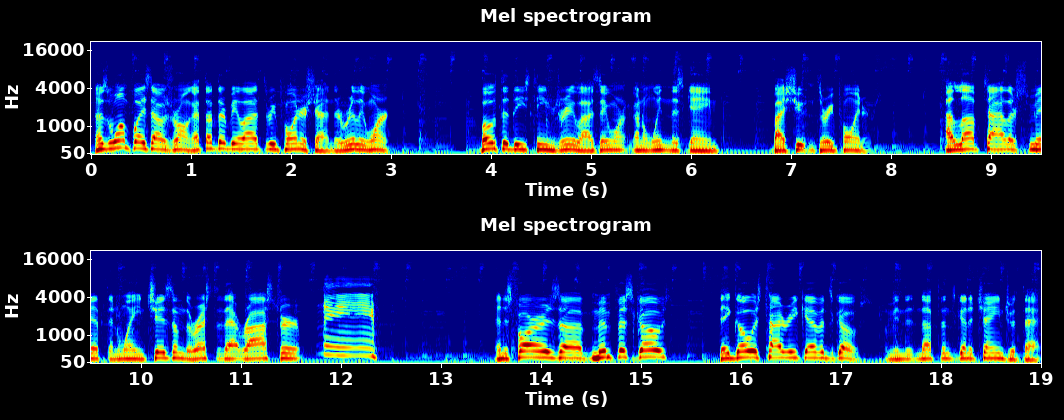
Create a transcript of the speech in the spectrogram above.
That was the one place I was wrong. I thought there'd be a lot of three-pointer shot, and there really weren't. Both of these teams realized they weren't going to win this game by shooting three-pointers. I love Tyler Smith and Wayne Chism. The rest of that roster, meh. And as far as uh, Memphis goes, they go as Tyreke Evans goes. I mean, nothing's going to change with that.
